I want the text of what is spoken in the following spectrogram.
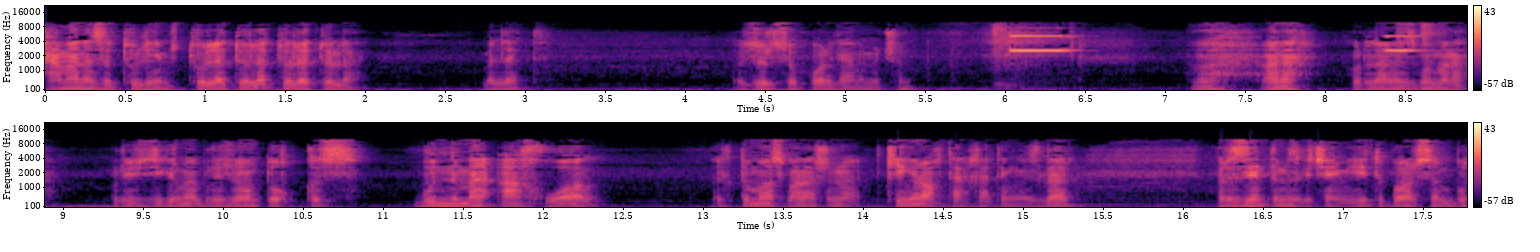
hamma narsa to'laymiz. To'la to'la to'la to'la bilet. Uzr so'porganim uchun. Ah, Ana ko'rdingizmi mana? Bir yuz yigirma bir yuz o'n to'qqiz. Bu nima ahvol? Iltimos mana shuni kengroq tarqatingizlar. Prezidentimizgacha ham yetib borsin. Bu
